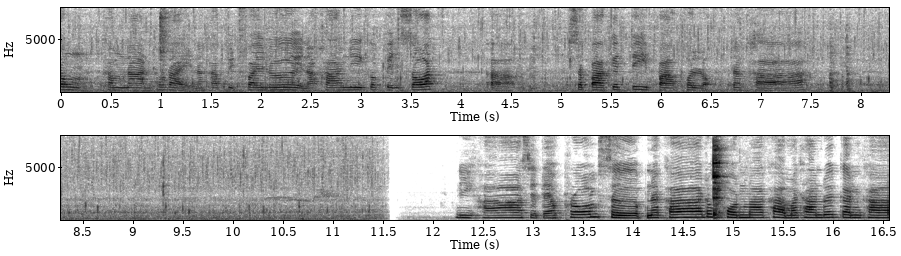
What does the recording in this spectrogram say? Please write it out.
ต้องทำนานเท่าไหร่นะคะ ปิดไฟเลยนะคะ นี่ก็เป็นซอสสปาเกตตี้ปลาพอลล็อกนะคะ นี่ค่ะ เสร็จแล้วพร้อมเสิร์ฟนะคะ ทุกคนมาค่ะมาทานด้วยกันค่ะ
